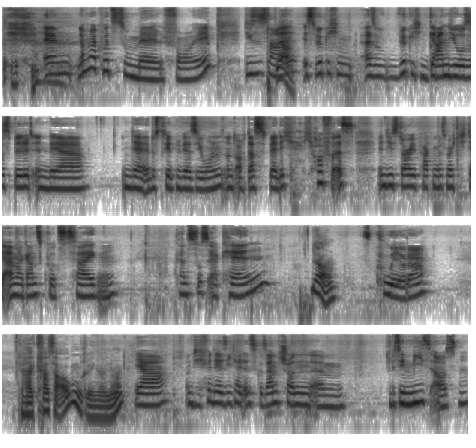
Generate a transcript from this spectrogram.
ähm, Nochmal kurz zu Malfoy. Dieses Mal ja. ist wirklich ein, also wirklich ein grandioses Bild in der, in der illustrierten Version. Und auch das werde ich, ich hoffe es, in die Story packen. Das möchte ich dir einmal ganz kurz zeigen. Kannst du es erkennen? Ja. Ist cool, oder? Der hat krasse Augenringe, ne? Ja, und ich finde, er sieht halt insgesamt schon ähm, ein bisschen mies aus, ne?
